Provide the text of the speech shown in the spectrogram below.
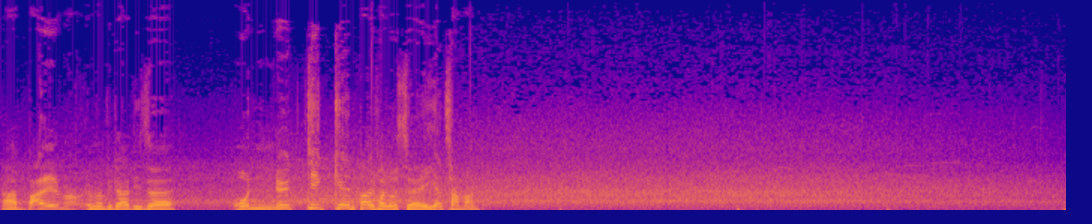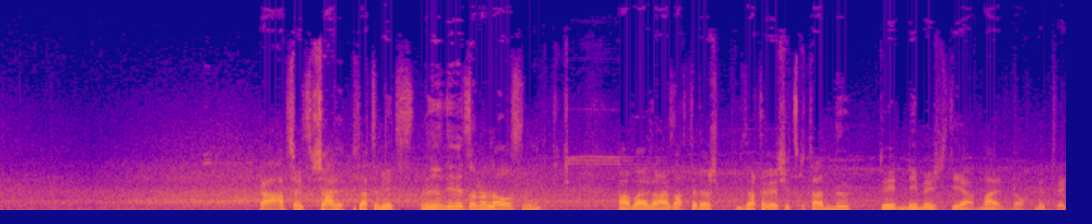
Ah, Ball, immer wieder diese unnötigen Ballverluste. Jetzt haben wir ihn. Ja, abseits. Schade. Ich dachte mir jetzt, hm, der wird doch noch laufen. Aber da sagte der, sagte der Schiedsrichter, nö, den nehme ich dir mal noch mit weg.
